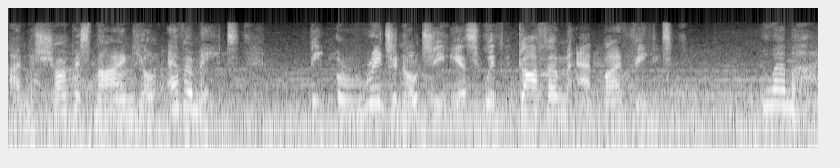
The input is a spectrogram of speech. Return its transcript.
I'm the sharpest mind you'll ever meet. The original genius with Gotham at my feet. Who am I?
